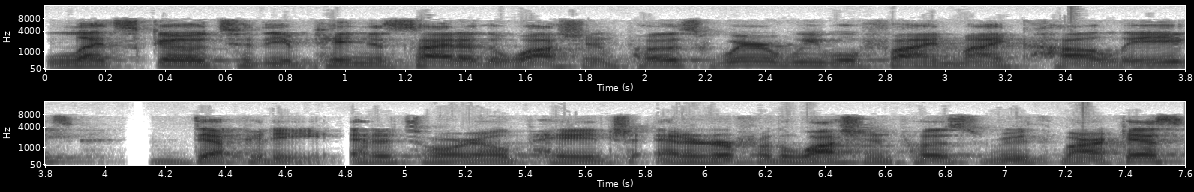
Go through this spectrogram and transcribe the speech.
Let's go to the opinion side of the Washington Post, where we will find my colleagues, deputy editorial page editor for the Washington Post, Ruth Marcus,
